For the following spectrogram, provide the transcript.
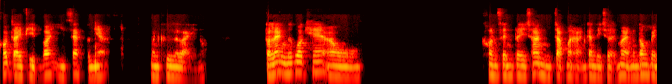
เข้าใจผิดว่า EZ ตัวเนี้ย มันคืออะไรเนาะตอนแรกนึกว่าแค่เอา concentration จับมาหารกันเฉยๆไม่ มันต้องเป็น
